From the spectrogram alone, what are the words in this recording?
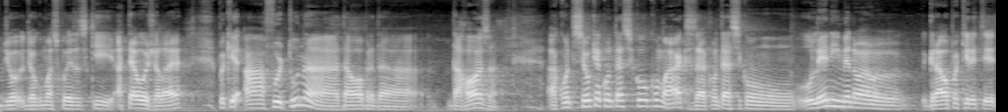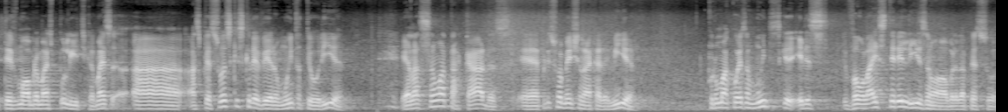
de, de, algumas coisas que até hoje ela é, porque a fortuna da obra da, da Rosa aconteceu o que acontece com, com Marx, acontece com o Lenin em menor grau, porque ele te, teve uma obra mais política, mas a, as pessoas que escreveram muita teoria, elas são atacadas, é, principalmente na academia, por uma coisa muito eles vão lá e esterilizam a obra da pessoa.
